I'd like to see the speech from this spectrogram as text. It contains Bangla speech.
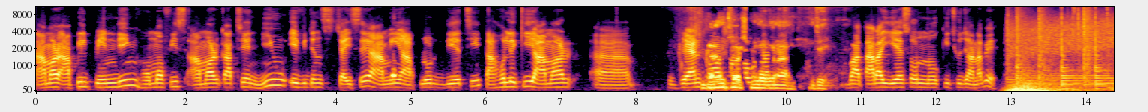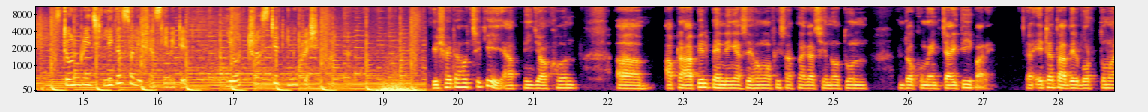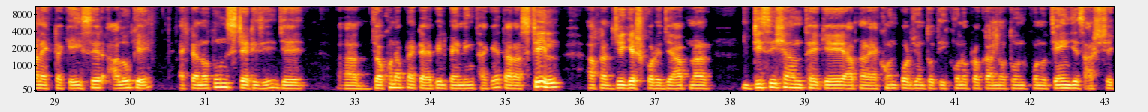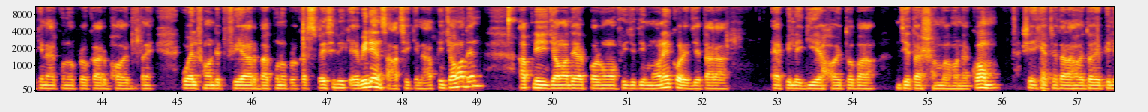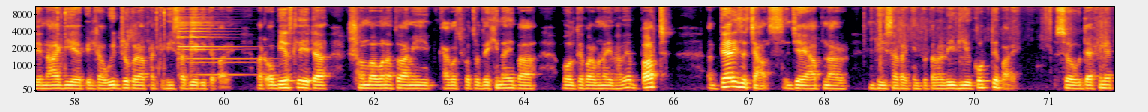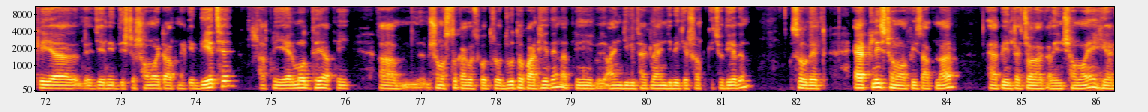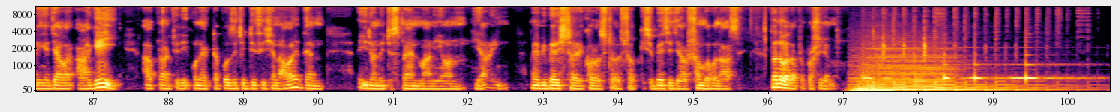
আমার আপিল পেন্ডিং হোম অফিস আমার কাছে নিউ এভিডেন্স চাইছে আমি আপলোড দিয়েছি। তাহলে কি আমার গ্র্যান্ড সম্ভাবনা জি। বা তারা ইয়েস অর নো কিছু জানাবে? Legal Solutions Limited, your trusted immigration partner. বিষয়টা হচ্ছে কি আপনি যখন আহ, আপনার আপিল পেন্ডিং আছে হোম অফিস আপনার কাছে নতুন ডকুমেন্ট চাইতেই পারে। এটা তাদের বর্তমান একটা কেসের আলোকে একটা নতুন স্ট্র্যাটেজি যে যখন আপনার একটা অ্যাপিল পেন্ডিং থাকে, তারা স্টিল আপনার জিজ্ঞেস করে যে, আপনার ডিসিশন থেকে আপনার এখন পর্যন্ত কোনো প্রকার নতুন কোনো চেঞ্জেস আসছে কিনা? কোনো প্রকার ভয় মানে ওয়েল ফাউন্ডেড ফেয়ার বা কোনো প্রকার স্পেসিফিক এভিডেন্স আছে কিনা? আপনি জমা দেন। আপনি জমা দেওয়ার পর হোম অফিস যদি মনে করে যে তারা অ্যাপিলে গিয়ে হয়তো বা জেতার সম্ভাবনা কম সেই ক্ষেত্রে তারা হয়তো অ্যাপিলে না গিয়ে অ্যাপিলটা উইথড্র করে আপনাকে ভিসা দিয়ে দিতে পারে। বাট অবভিয়াসলি এটা সম্ভাবনা তো আমি কাগজপত্র দেখি নাই বা বলতে পারব না এইভাবে। But there is a chance যে আপনার ভিসাটা কিন্তু তারা রিভিউ করতে পারে। সো ডেফিনেটলি যে নির্দিষ্ট সময়টা আপনাকে দিয়েছে, আপনি এর মধ্যে আপনি সমস্ত কাগজপত্র দ্রুত পাঠিয়ে দেন। আপনি আইনজীবী থাকলে আইনজীবীকে সবকিছু দিয়ে দেন। So that at least home office আপনার অ্যাপিলটা চলাকালীন সময়ে হিয়ারিংয়ে যাওয়ার আগেই আপনার যদি কোনো একটা পজিটিভ ডিসিশন হয় then you don't need to spend money on hearing maybe ব্যারিস্টারের খরচ সব সবকিছু বেঁচে যাওয়ার সম্ভাবনা আছে। ধন্যবাদ আপনার প্রশ্নের জন্য।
